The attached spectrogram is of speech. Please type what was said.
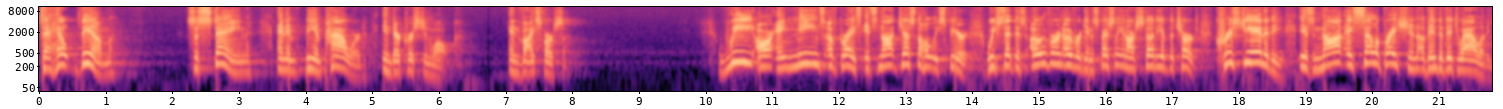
to help them sustain and be empowered in their Christian walk, and vice versa. We are a means of grace. It's not just the Holy Spirit. We've said this over and over again, especially in our study of the church. Christianity is not a celebration of individuality.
